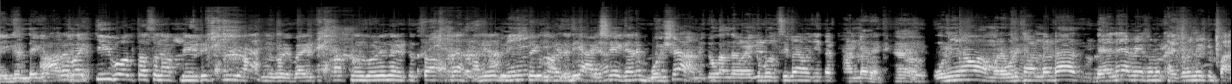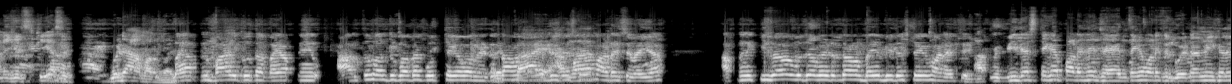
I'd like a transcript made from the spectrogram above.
এখান থেকে আরে ভাই কি বলতেছেন আপনি? এটা কি আপনার ঘরে ভাই এটা তো আপনার ঘরে না এটা তো আমি এখান বসে আমি দোকানদার ভাইকে বলছি ভাই আমাকে এটা ঠান্ডা দেন। হ্যাঁ। উনিও আমার উনি ঠান্ডাটা দেয়নি আমি এখনও খাইতে পারিনি একটু পানি খেয়েছি ঠিক আছে? ওইটা আমার ভাই। ভাই আপনার বাড়ি কোথায়? ভাই আপনি আলতু ফালতু কথা করতে গেলে বলেন? এটা তো আমার- পাঠাইছে ভাইয়া। আপনার কীভাবে বুঝাবো এটা তো আমার ভাই বিদেশ থেকে পাঠাইছে। আপনি বিদেশ থেকে পাঠাইছে জায়গা থেকে পাঠাইছে গোয়েটা আমি এখানে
